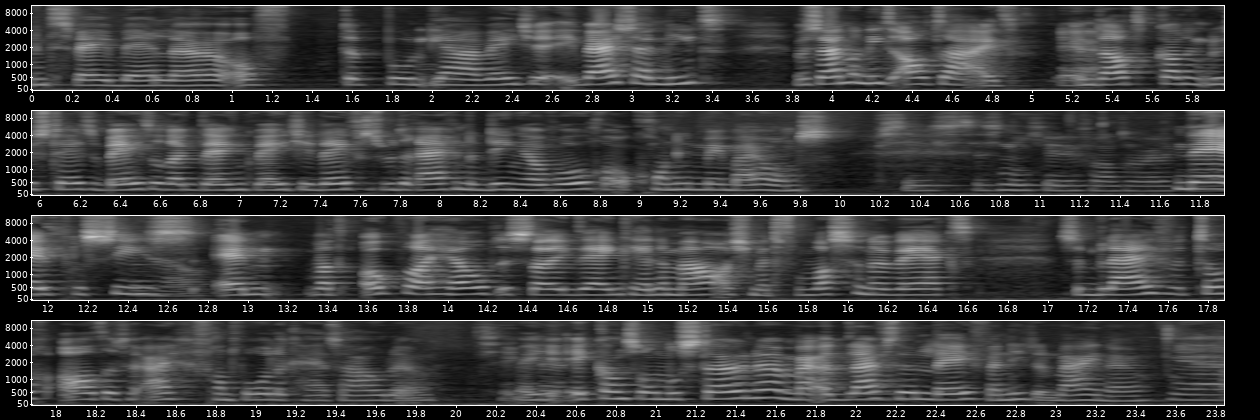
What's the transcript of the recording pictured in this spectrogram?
en 2 bellen. Of de Ja, weet je, wij zijn niet... We zijn er niet altijd. Ja. En dat kan ik nu steeds beter. Dat ik denk, weet je, levensbedreigende dingen horen ook gewoon niet meer bij ons. Precies, het is niet jullie verantwoordelijkheid. Nee, precies. En wat ook wel helpt, is dat ik denk, helemaal als je met volwassenen werkt, ze blijven toch altijd hun eigen verantwoordelijkheid houden. Zeker. Weet je, ik kan ze ondersteunen, maar het blijft hun leven en niet het mijne. Ja,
